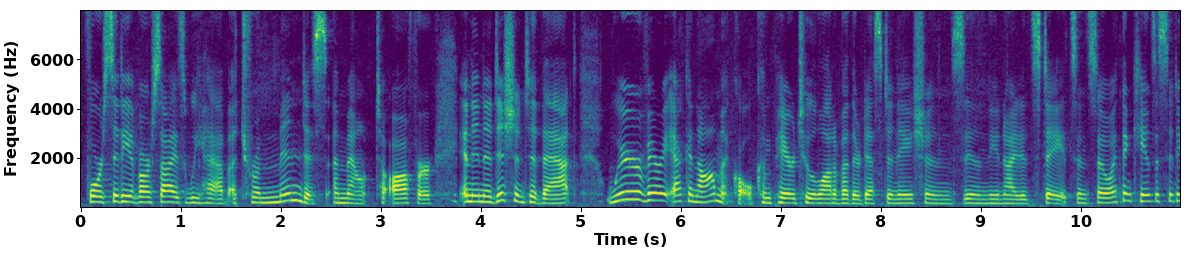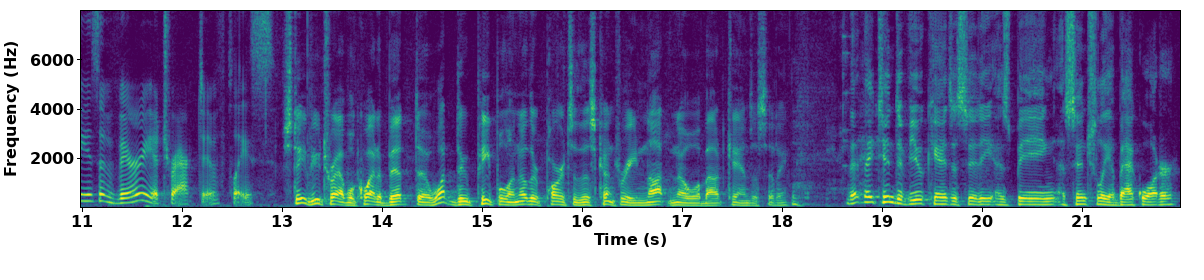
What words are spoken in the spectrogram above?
for a city of our size, we have a tremendous amount to offer. And in addition to that, we're very economical compared to a lot of other destinations in the United States. And so I think Kansas City is a very attractive place. Steve, you travel quite a bit. Uh, what do people in other parts of this country not know about Kansas City? They tend to view Kansas City as being essentially a backwater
